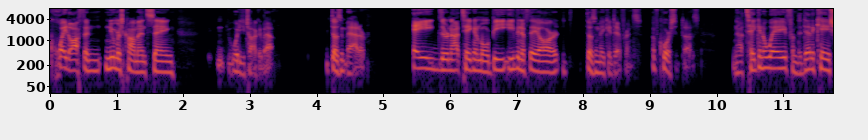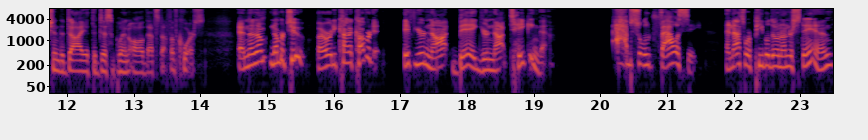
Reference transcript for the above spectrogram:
quite often numerous comments saying, What are you talking about? It doesn't matter. A, they're not taking them, or B, even if they are, it doesn't make a difference. Of course it does. Not taken away from the dedication, the diet, the discipline, all of that stuff, of course. And then num- number two, I already kind of covered it. If you're not big, you're not taking them. Absolute fallacy. And that's where people don't understand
